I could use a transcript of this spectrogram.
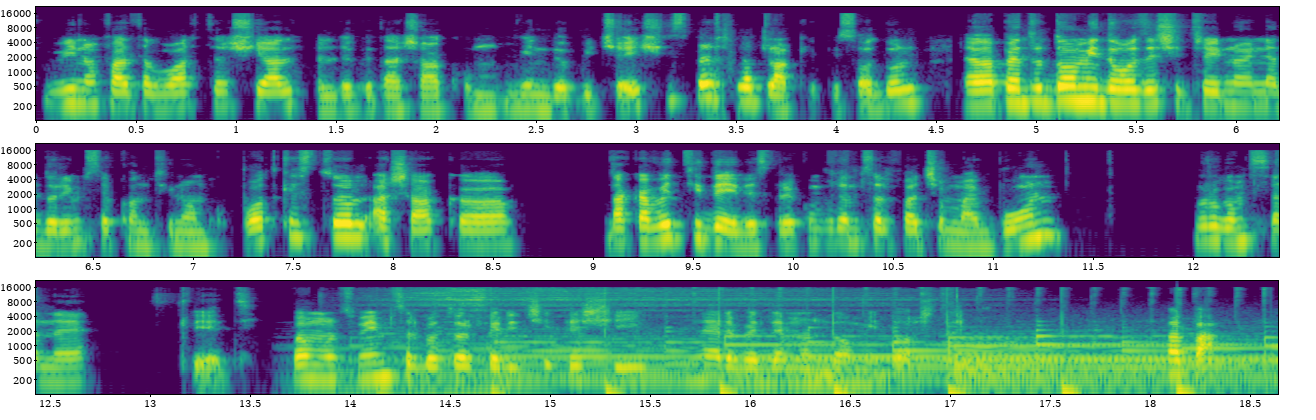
vin în fața voastră și altfel decât așa cum vin de obicei și sper să vă plac episodul. Uh, pentru 2023 noi ne dorim să continuăm cu podcastul, așa că dacă aveți idei despre cum putem să-l facem mai bun, vă rugăm să ne scrieți. Vă mulțumim, sărbători fericite și ne revedem în 2023. Pa, pa!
